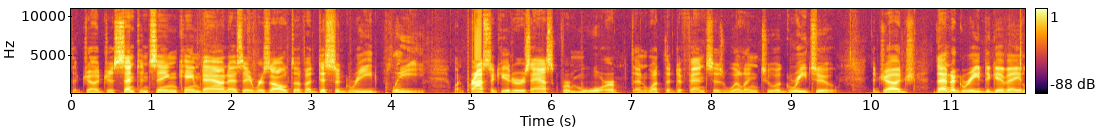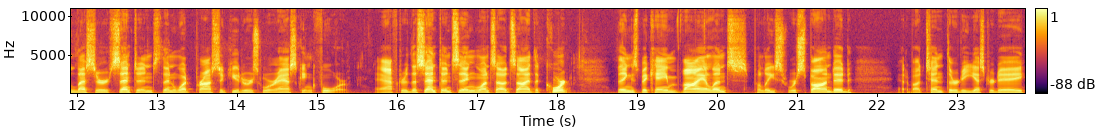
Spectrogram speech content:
The judge's sentencing came down as a result of a disagreed plea when prosecutors asked for more than what the defense is willing to agree to. The judge then agreed to give a lesser sentence than what prosecutors were asking for. After the sentencing, once outside the court, things became violent. Police responded at about 10:30 yesterday.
